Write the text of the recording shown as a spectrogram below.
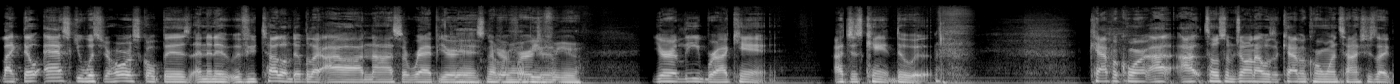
like they'll ask you what your horoscope is, and then if, if you tell them, they'll be like, ah, nah, it's a rap. You're, Yeah, it's never you're a gonna be for you. You're a Libra. I can't. I just can't do it. Capricorn. I, I told some John I was a Capricorn one time. She's like,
